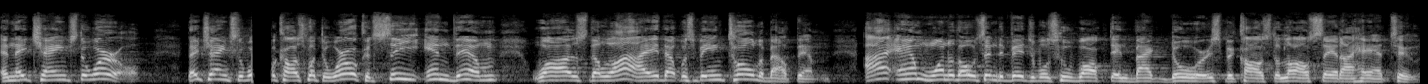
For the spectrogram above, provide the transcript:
and they changed the world. They changed the world because what the world could see in them was the lie that was being told about them. I am one of those individuals who walked in back doors because the law said I had to.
